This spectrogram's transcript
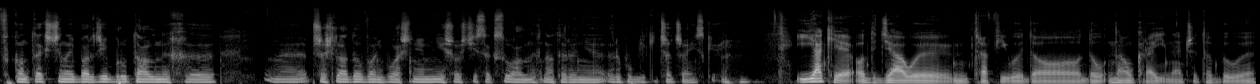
w kontekście najbardziej brutalnych e, E, prześladowań właśnie mniejszości seksualnych na terenie Republiki Czeczeńskiej. Mhm. I jakie oddziały trafiły do, do, na Ukrainę? Czy to były,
